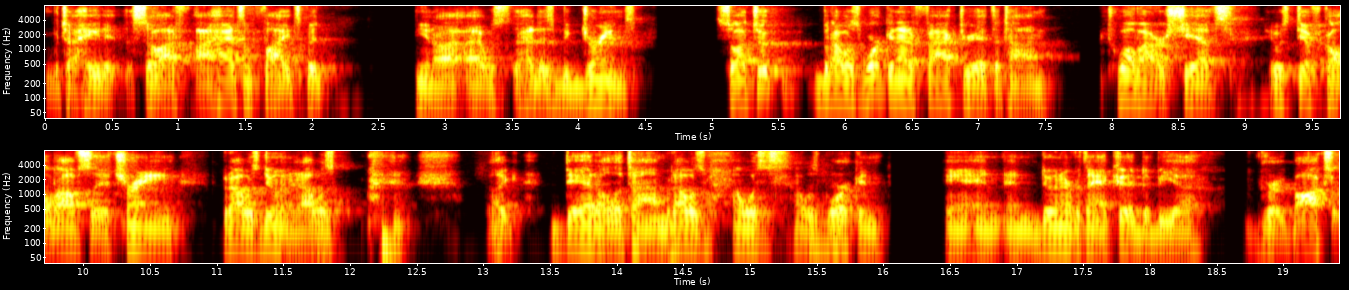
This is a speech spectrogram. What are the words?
which I hated. So I, I had some fights, but you know, I, I was, I had those big dreams. So I took, but I was working at a factory at the time, 12 hour shifts. It was difficult, obviously, to train, but I was doing it. I was like dead all the time, but I was, I was, I was Mhm. working and, and, and doing everything I could to be a great boxer.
